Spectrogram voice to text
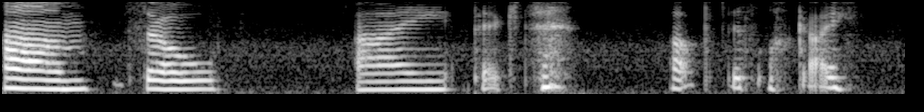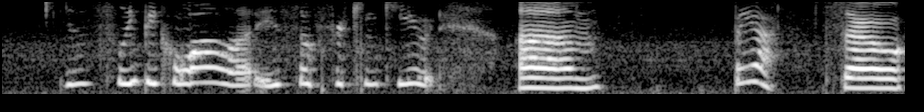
Um, so I picked up this little guy. He's a sleepy koala. He's so freaking cute. Um, but yeah, so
